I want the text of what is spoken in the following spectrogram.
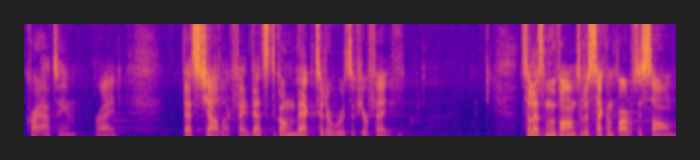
cry out to Him, right? That's childlike faith. That's going back to the roots of your faith. So let's move on to the second part of the psalm.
